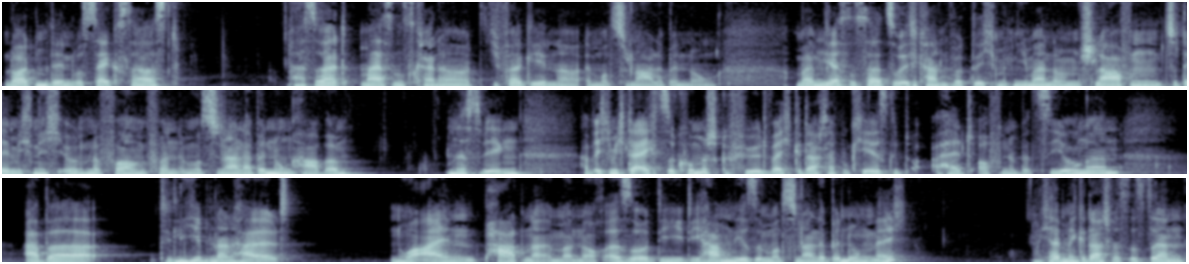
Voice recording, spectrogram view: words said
Leuten, mit denen du Sex hast, hast du halt meistens keine tiefergehende emotionale Bindung. Und bei mir ist es halt so, ich kann wirklich mit niemandem schlafen, zu dem ich nicht irgendeine Form von emotionaler Bindung habe. Und deswegen habe ich mich da echt so komisch gefühlt, weil ich gedacht habe, okay, es gibt halt offene Beziehungen, aber die lieben dann halt nur einen Partner immer noch. Also die, die haben diese emotionale Bindung nicht. Ich habe mir gedacht, was ist denn,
